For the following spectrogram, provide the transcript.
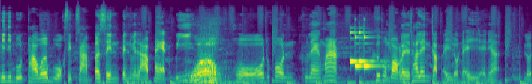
มินิบูทพาวเวอร์บวก 13%เป็นเวลา 8 วิ Wow. โห ทุกคนคือแรงมาก คือผมบอกเลยถ้าเล่นกับไอ้รถไอ้ไอ้เนี่ยรถ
